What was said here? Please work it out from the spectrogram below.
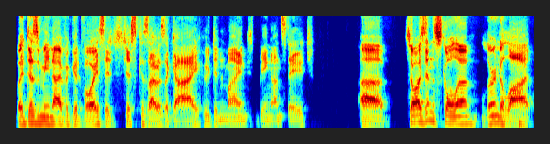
but it doesn't mean I have a good voice. It's just because I was a guy who didn't mind being on stage. Uh, so I was in the Schola, learned a lot,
